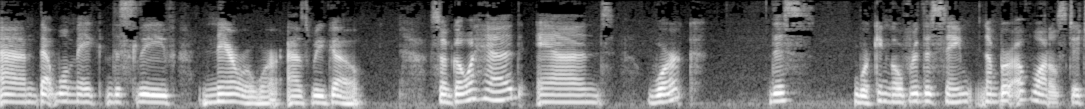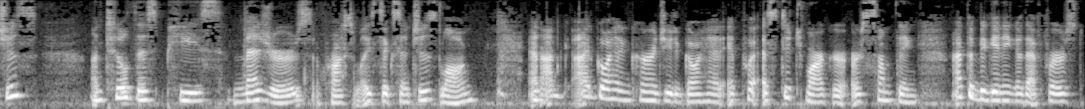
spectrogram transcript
and that will make the sleeve narrower as we go. So go ahead and work this, working over the same number of wattle stitches until this piece measures approximately six inches long. And I'd, I'd go ahead and encourage you to go ahead and put a stitch marker or something at the beginning of that first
